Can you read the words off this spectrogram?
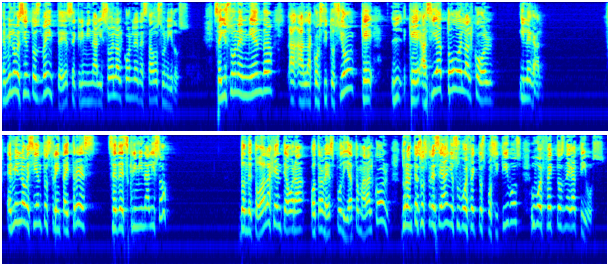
En 1920 se criminalizó el alcohol en Estados Unidos. Se hizo una enmienda a, la constitución que, que hacía todo el alcohol ilegal. En 1933 se descriminalizó, donde toda la gente ahora otra vez podía tomar alcohol. Durante esos 13 años hubo efectos positivos, hubo efectos negativos.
